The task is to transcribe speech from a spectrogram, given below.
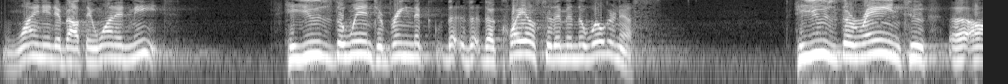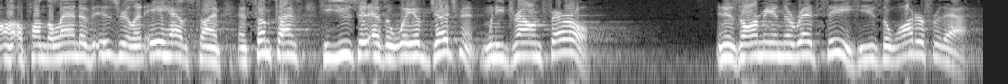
whining about. They wanted meat. He used the wind to bring the, the, the, quails to them in the wilderness. He used the rain to, uh, upon the land of Israel in Ahab's time, and sometimes he used it as a way of judgment when he drowned Pharaoh and his army in the Red Sea. He used the water for that.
